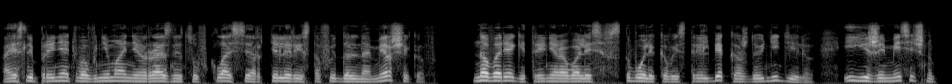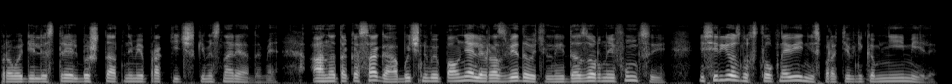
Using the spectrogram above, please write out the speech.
А если принять во внимание разницу в классе артиллеристов и дальномерщиков, на варяге тренировались в стволиковой стрельбе каждую неделю и ежемесячно проводили стрельбы штатными практическими снарядами, а на Такасага обычно выполняли разведывательные и дозорные функции и серьезных столкновений с противником не имели.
